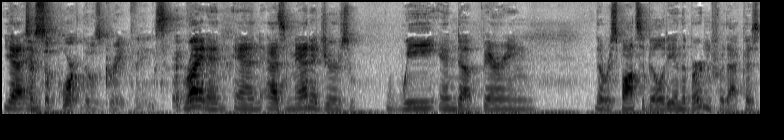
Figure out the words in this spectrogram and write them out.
Yeah, to and support those great things. right, and and as managers, we end up bearing the responsibility and the burden for that because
